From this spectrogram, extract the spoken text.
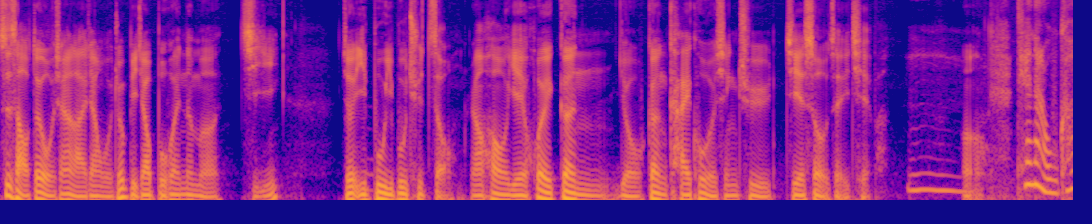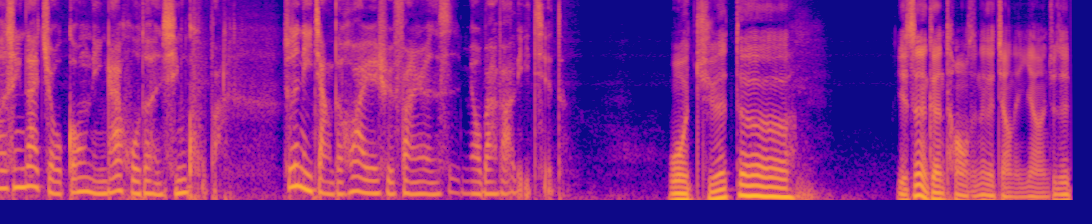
至少对我现在来讲，我就比较不会那么急，就一步一步去走，然后也会更有更开阔的心去接受这一切吧。嗯，哦、天哪，五颗星在九宫，你应该活得很辛苦吧？就是你讲的话，也许凡人是没有办法理解的。我觉得也真的跟唐老师那个讲的一样，就是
